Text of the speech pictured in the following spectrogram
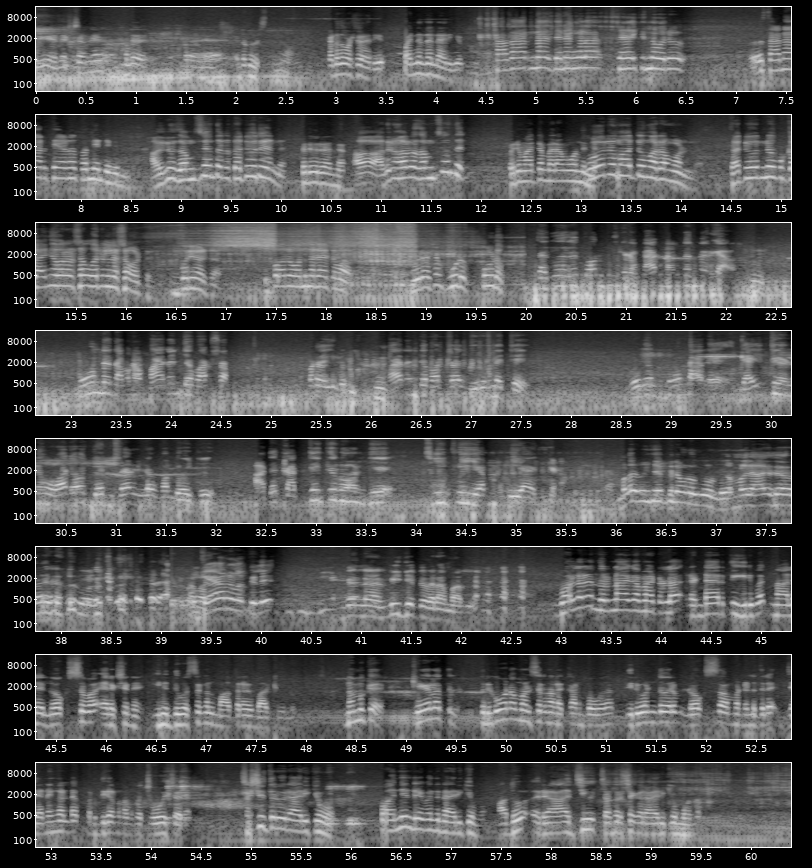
ഈ ഇലക്ഷന് നമ്മൾ ഇടതുവശത്ത് ഇടതുപക്ഷമായിരിക്കും പന്നം തന്നെ ആയിരിക്കും. സാധാരണ ജനങ്ങളെ സ്നേഹിക്കുന്ന ഒരു സ്ഥാനാർത്ഥിയാണ് പന്നിയൻ രവീന്ദ്രൻ അതിന് സംശയം തന്നെ തരൂര് തന്നെ. തരൂര് തന്നെ. ആ അതിന് വേറെ സംശയം തന്നെ. ഒരു മാറ്റം വരാൻ പോകുന്നില്ല. ഒരു മാറ്റവും വരാൻ പോകുന്നില്ല. തരൂരിന് കഴിഞ്ഞ വർഷം ഒരു ലക്ഷം ഒരു ഭൂരിപക്ഷം. ഇപ്പൊ ഒരു ഒന്നരായിട്ട് മാറും. ലക്ഷം കൂടും. കൂടും. തരൂരെ തോൽപ്പിക്കണം കാരണം എന്തെന്നറിയാം മൂന്ന് തവണ പതിനഞ്ച് വർഷം ഇവിടെ ഇരുന്നു. പതിനഞ്ച് വർഷം ഇരുന്നിട്ട് ഒരു മൂന്നാൽ ലൈറ്റുകൾ ഓരോ ജംഗ്ഷനിലും കൊണ്ടുപോയിട്ട് അത് കത്തിക്കണമെങ്കിൽ സി പി എം വിചാരിക്കണം നമ്മളെ ബി ജെ പിയിലെ കൊടുക്കുള്ളൂ നമ്മൾ കേരളത്തിൽ പിന്നെ ബി ജെ പി വരാൻ പാടില്ല. വളരെ നിർണായകമായിട്ടുള്ള രണ്ടായിരത്തി ഇരുപത്തിനാല് ലോക്സഭ ഇലക്ഷന് ഇനി ദിവസങ്ങൾ മാത്രമേ ബാക്കിയുള്ളൂ. നമുക്ക് കേരളത്തിൽ ത്രികോണ മത്സരം നടക്കാൻ പോകുന്ന തിരുവനന്തപുരം ലോക്സഭാ മണ്ഡലത്തിലെ ജനങ്ങളുടെ പ്രതികരണം നമുക്ക് ചോദിച്ചു തരാം. ശശി തരൂർ ആയിരിക്കുമോ പന്യൻ രവീന്ദ്രൻ ആയിരിക്കുമോ അതോ രാജീവ് ചന്ദ്രശേഖർ ആയിരിക്കുമോ എന്ന്.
